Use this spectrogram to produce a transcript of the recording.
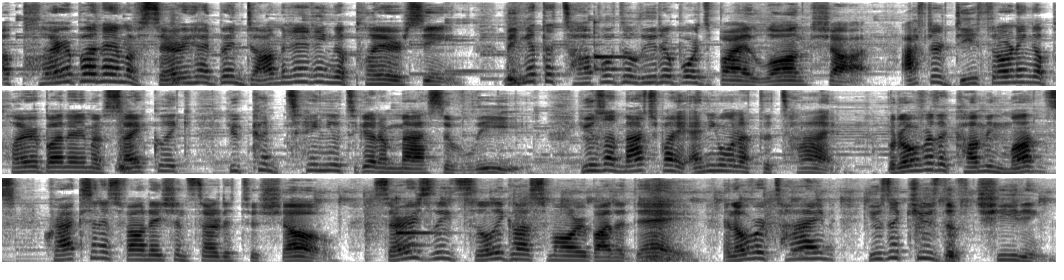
A player by the name of Sari had been dominating the player scene, being at the top of the leaderboards by a long shot. After dethroning a player by the name of Cyclic, he continued to get a massive lead. He was unmatched by anyone at the time, but over the coming months, cracks in his foundation started to show. Sari's lead slowly got smaller by the day, and over time, he was accused of cheating.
